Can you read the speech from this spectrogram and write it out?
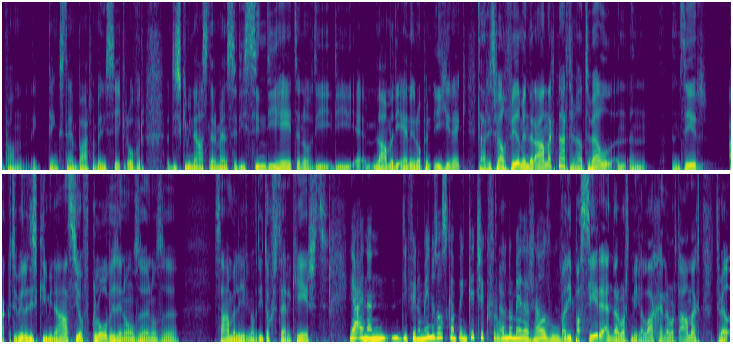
van, ik denk Stijn Baart, maar ben ik zeker, over discriminatie naar mensen die Cindy heten of die, die eh, namen die eindigen op een Y. Daar is wel veel minder aandacht naar, terwijl het wel een, een, een zeer actuele discriminatie of kloof is in onze, in onze samenleving, of die toch sterk heerst. Ja, en dan die fenomenen zoals camping kitsch, ik verwonder mij daar zelf over. Maar die passeren en daar wordt mee gelachen en daar wordt aandacht. Terwijl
